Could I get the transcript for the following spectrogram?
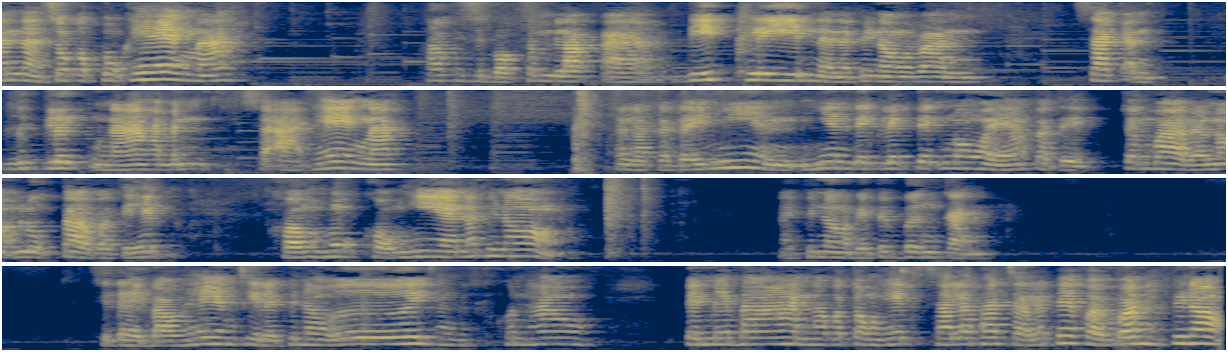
มันน่ะสกปรกแห้งนะเขาก็จะบอกสำหรับอ่าดีฟคลีนน่ะนะพี่น้องวันซักอัน ลึกๆนะให้มันสะอาดแห้งนะนั่นแหละก็ได้เมียนเฮียนเด็กเล็กเด็กน้อยฮะก็จะจังบ้านแล้วเนาะลูกเต่าก็จะเฮ็ดของหกของเฮียนะพี่น้องให้พี่น้องได้ไปเบิ่งกันสิได้เบาแห้งสิเลยพี่น้องเอ้ยคนเฮาเป็นแม่บ้านเราก็ต้องเฮ็ดสารพัดสารเพก่อนบ่พี่น้อง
